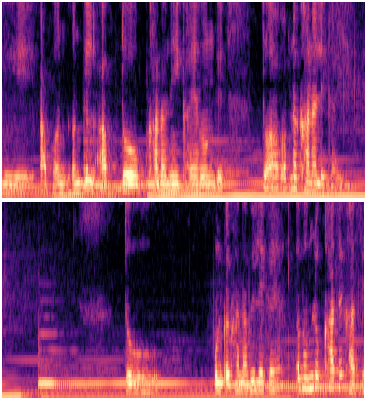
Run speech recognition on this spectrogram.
कि आप अं, अंकल आप तो खाना नहीं खाए होंगे तो आप अपना खाना लेकर आइए। तो उनका खाना भी लेकर आया। अब हम लोग खाते खाते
